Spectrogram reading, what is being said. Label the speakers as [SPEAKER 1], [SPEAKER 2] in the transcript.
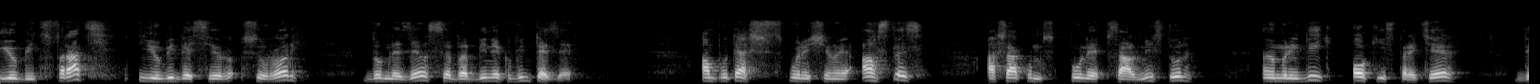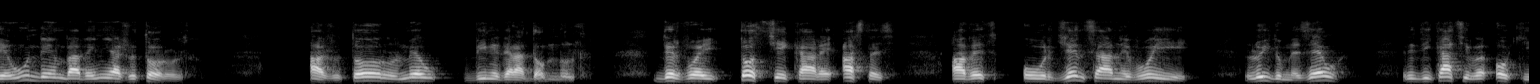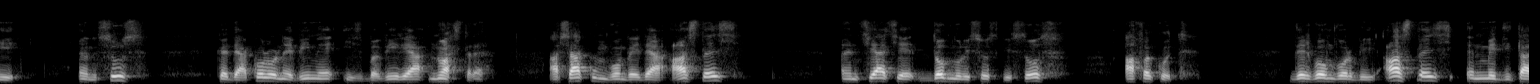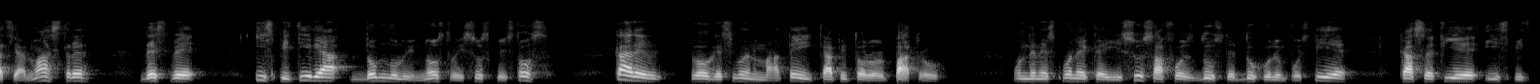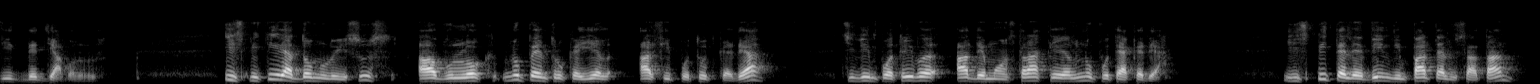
[SPEAKER 1] Iubiți frați, iubiți de surori, Dumnezeu să vă binecuvinteze. Am putea spune și noi astăzi, așa cum spune psalmistul, îmi ridic ochii spre cer, de unde îmi va veni ajutorul. Ajutorul meu vine de la Domnul. Deci voi, toți cei care astăzi aveți o urgență a nevoii lui Dumnezeu, ridicați-vă ochii în sus, că de acolo ne vine izbăvirea noastră. Așa cum vom vedea astăzi, în ceea ce Domnul Isus Hristos a făcut. Deci vom vorbi astăzi, în meditația noastră, despre ispitirea Domnului nostru Isus Hristos, care o găsim în Matei, capitolul 4, unde ne spune că Isus a fost dus de Duhul în pustie ca să fie ispitit de diavolul. Ispitirea Domnului Isus a avut loc nu pentru că el ar fi putut cădea, ci din potrivă a demonstrat că el nu putea cădea. Ispitele vin din partea lui Satan,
